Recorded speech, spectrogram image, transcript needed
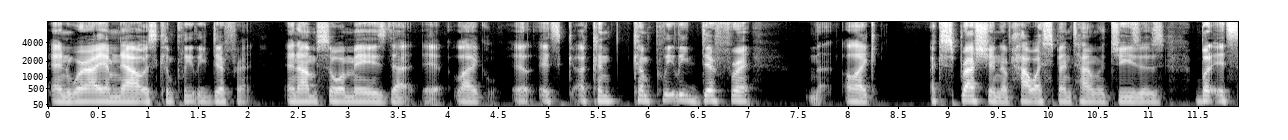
and where i am now is completely different. And i'm so amazed that it like it, it's a con- completely different like expression of how i spend time with jesus. But it's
